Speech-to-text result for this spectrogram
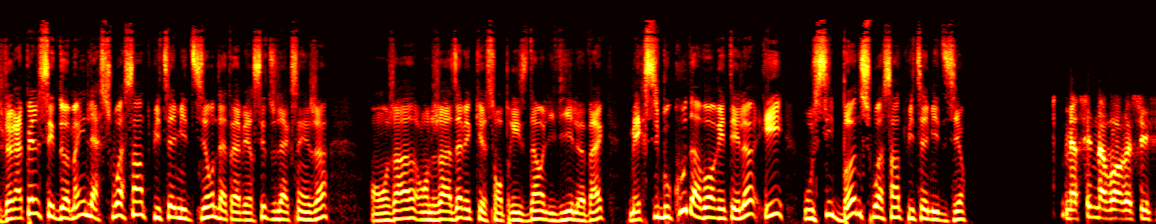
je le rappelle, c'est demain la 68e édition de la traversée du lac Saint-Jean. On jase, on avec son président Olivier Levesque. Merci beaucoup d'avoir été là et aussi bonne 68e édition. Merci de m'avoir reçu.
